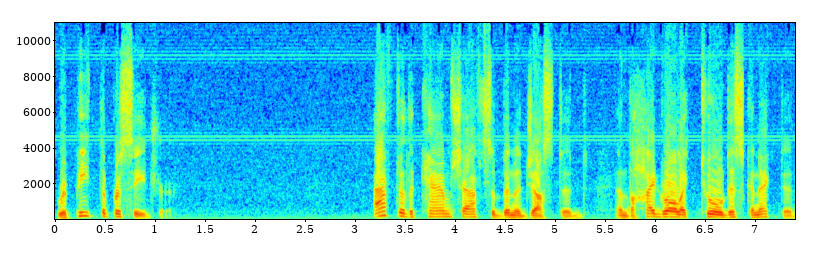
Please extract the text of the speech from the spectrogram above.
Repeat the procedure. After the camshafts have been adjusted and the hydraulic tool disconnected,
